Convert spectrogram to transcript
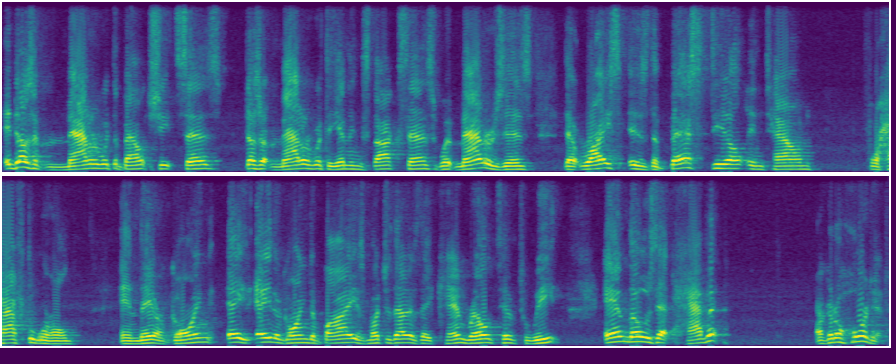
it doesn't matter what the balance sheet says, doesn't matter what the ending stock says. What matters is that rice is the best deal in town for half the world and they are going a, a they're going to buy as much of that as they can relative to wheat and those that have it are going to hoard it.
